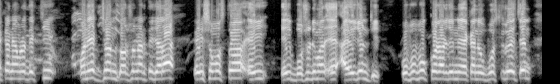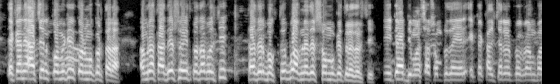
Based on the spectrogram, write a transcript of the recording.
এখানে আমরা দেখছি অনেকজন দর্শনার্থী যারা এই সমস্ত এই এই বসুডিমার এই আয়োজনটি উপভোগ করার জন্য এখানে উপস্থিত রয়েছেন। এখানে আছেন কমিটির কর্মকর্তারা। আমরা তাদের সহিত কথা বলছি তাদের বক্তব্য আপনাদের সম্মুখে তুলে ধরছি। এটা ডিমাসা সম্প্রদায়ের একটা কালচারাল প্রোগ্রাম বা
